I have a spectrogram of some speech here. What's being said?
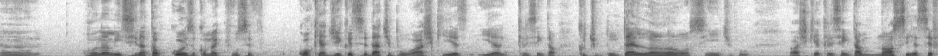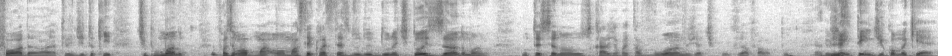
Ah, Ronan, me ensina tal coisa. Como é que você. Qual que é a dica que você dá? Tipo, acho que ia, ia acrescentar. que, Tipo, um telão, assim, tipo. Eu acho que ia acrescentar. Nossa, ia ser foda. Eu acredito que. Tipo, mano, fazer uma, uma, uma masterclass dessa du- du- durante dois anos, mano. No terceiro ano os caras já vai estar voando, já, tipo, já fala, puta. Eu já des- entendi como é que é. tá?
